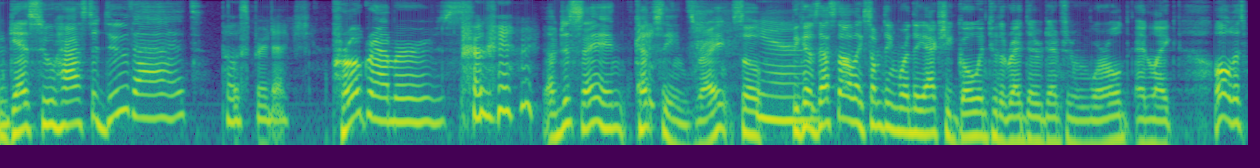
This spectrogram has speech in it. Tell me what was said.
And guess who has to do that? Post production Programmers. program. I'm just saying, cutscenes, right? So Yeah. because that's not like something where they actually go into the Red Dead Redemption world and like, oh, let's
